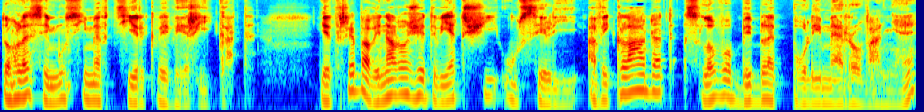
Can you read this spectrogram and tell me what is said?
Tohle si musíme v církvi vyříkat – je třeba vynaložit větší úsilí a vykládat slovo Bible polymerovaně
